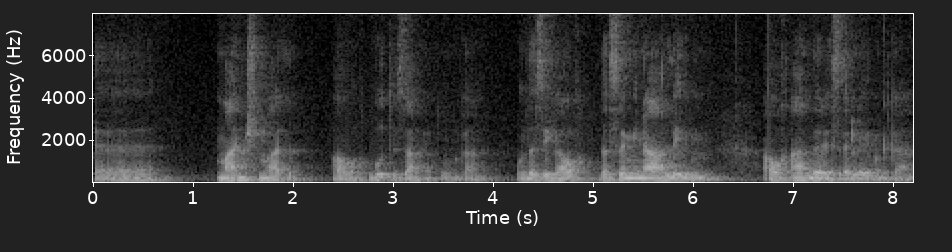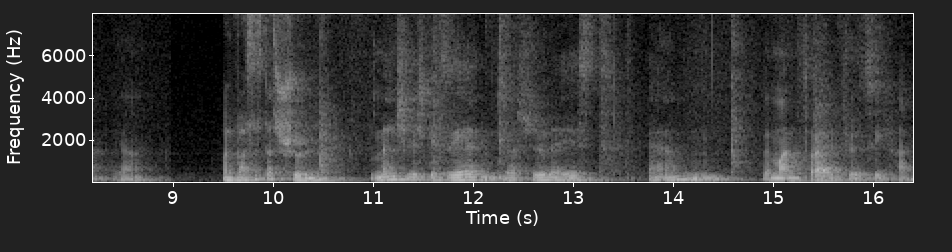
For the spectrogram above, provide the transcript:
äh, manchmal auch gute Sachen tun kann und dass ich auch das Seminarleben auch anderes erleben kann. Ja. Und was ist das Schöne? Menschlich gesehen, das Schöne ist, ähm, wenn man frei für sich hat,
